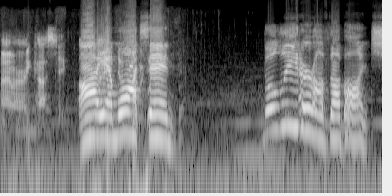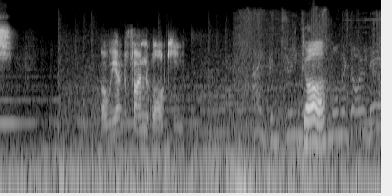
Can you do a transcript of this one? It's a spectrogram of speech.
I'm already caustic. I am know. Wattson! The leader of the bunch! But we have to find. Duh.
